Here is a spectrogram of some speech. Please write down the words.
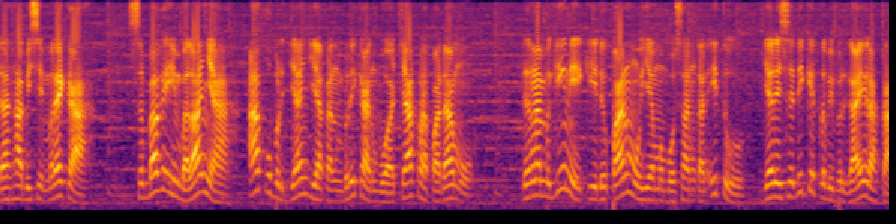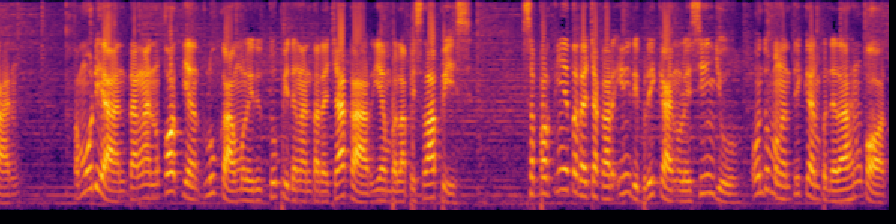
dan habisi mereka. Sebagai imbalannya, aku berjanji akan memberikan buah cakra padamu. Dengan begini, kehidupanmu yang membosankan itu jadi sedikit lebih bergairah kan? Kemudian, tangan Kot yang terluka mulai ditutupi dengan tanda cakar yang berlapis-lapis. Sepertinya tanda cakar ini diberikan oleh Shinju untuk menghentikan pendarahan Kot.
